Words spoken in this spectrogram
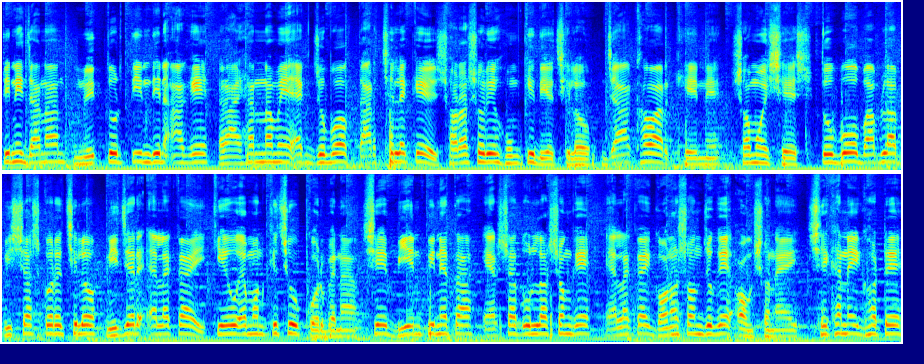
তিনি জানান, মৃত্যুর তিন দিন আগে রায়হান নামে এক যুবক তার ছেলেকে সরাসরি হুমকি দিয়েছিল। যা খাওয়ার খেয়ে নে, সময় শেষ। তবুও বাবলা বিশ্বাস করেছিল, নিজের এলাকায় কেউ এমন কিছু করবে না। সে বিএনপি নেতা এরশাদ উল্লাহর সঙ্গে এলাকায় গণসংযোগে অংশ নেয়। সেখানেই ঘটে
